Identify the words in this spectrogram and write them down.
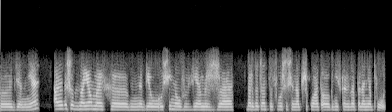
e, dziennie, ale też od znajomych Białorusinów wiem, że bardzo często słyszy się na przykład o ogniskach zapalenia płuc.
